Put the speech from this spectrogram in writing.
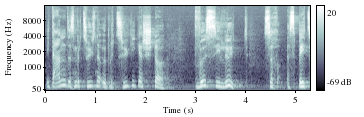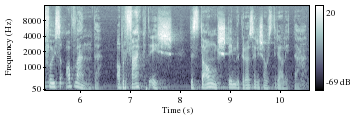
in dem, dass wir zu unseren Überzeugungen stehen, gewisse Leute sich ein bisschen von uns abwenden. Aber Fakt ist, dass die Angst immer größer ist als die Realität.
